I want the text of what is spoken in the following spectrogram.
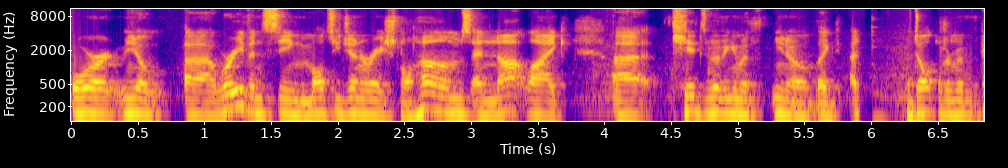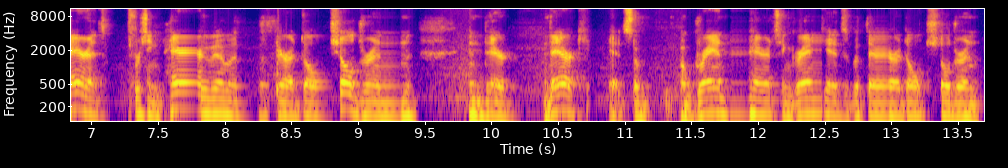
or, you know, uh, we're even seeing multi generational homes and not like uh, kids moving in with, you know, like adult children moving parents. We're seeing parents moving in with their adult children and their their kids. So you know, grandparents and grandkids with their adult children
